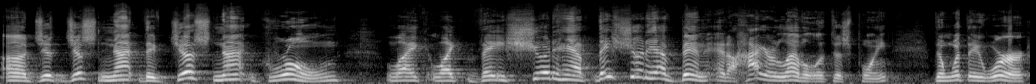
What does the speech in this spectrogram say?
Uh, just, just not, they've just not grown like, like they should have. They should have been at a higher level at this point than what they were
